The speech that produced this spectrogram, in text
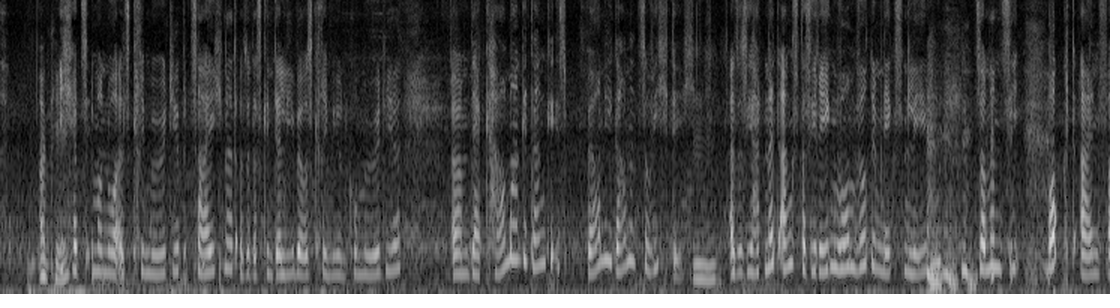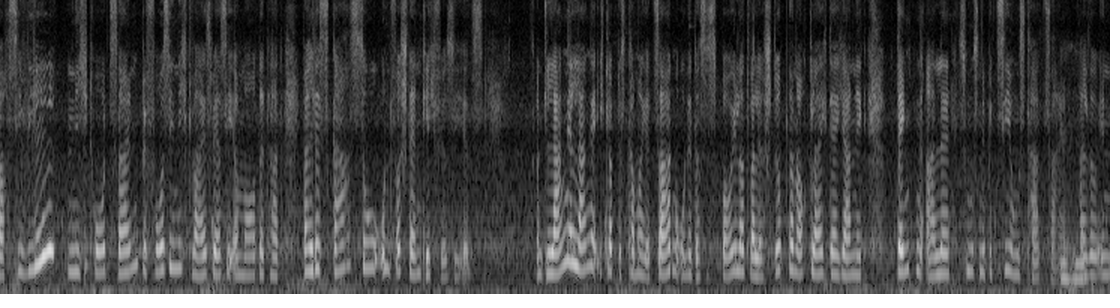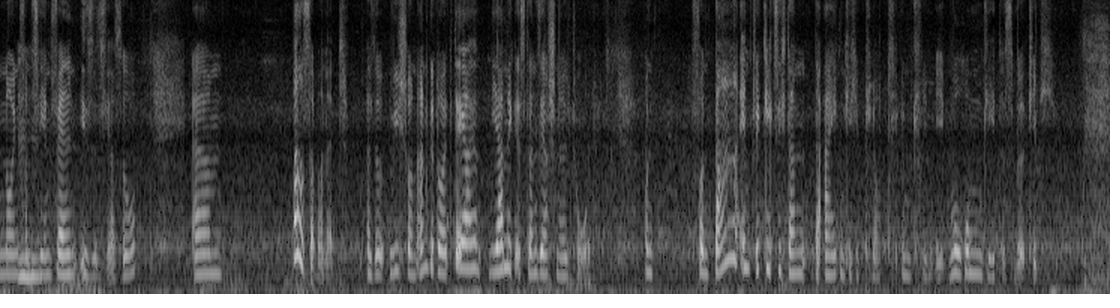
Okay. Ich hätte es immer nur als Krimödie bezeichnet, also das Kind der Liebe aus Krimi und Komödie. Ähm, der Karma-Gedanke ist Bernie gar nicht so wichtig. Mhm. Also sie hat nicht Angst, dass sie Regenwurm wird im nächsten Leben, sondern sie bockt einfach. Sie will nicht tot sein, bevor sie nicht weiß, wer sie ermordet hat, weil das gar so unverständlich für sie ist. Und lange, lange, ich glaube, das kann man jetzt sagen, ohne dass es spoilert, weil er stirbt dann auch gleich, der Yannick, denken alle, es muss eine Beziehungstat sein. Mhm. Also in neun von mhm. zehn Fällen ist es ja so. Ähm, war es aber nicht. Also wie schon angedeutet, der Yannick ist dann sehr schnell tot. Und von da entwickelt sich dann der eigentliche Plot im Krimi. Worum geht es wirklich?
